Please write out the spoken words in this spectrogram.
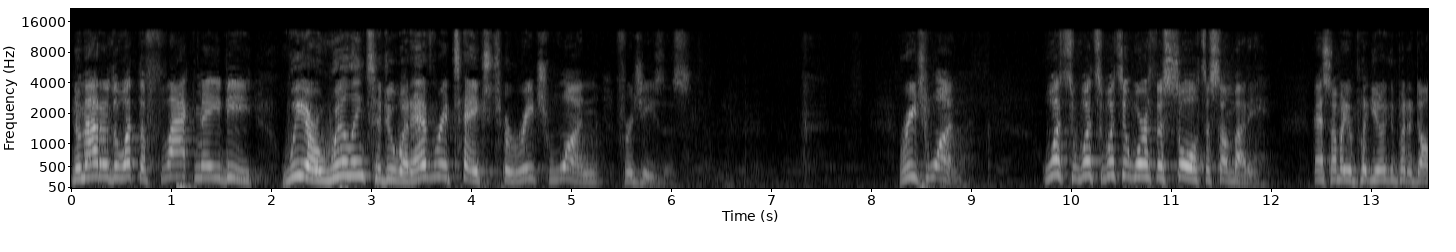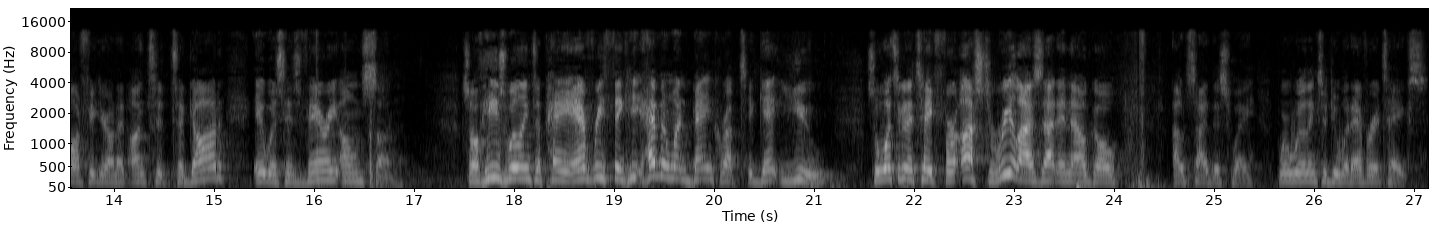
no matter the, what the flack may be, we are willing to do whatever it takes to reach one for Jesus. Reach one. What's, what's, what's it worth a soul to somebody? Man, somebody put, you know, you can put a dollar figure on it. On to, to God, it was his very own son. So if he's willing to pay everything, he, heaven went bankrupt to get you. So what's it going to take for us to realize that and now go outside this way? We're willing to do whatever it takes.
